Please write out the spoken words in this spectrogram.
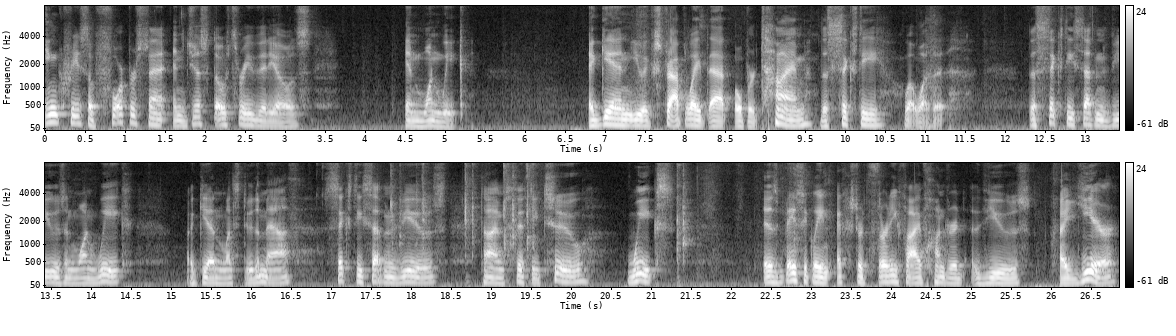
increase of 4% in just those three videos in one week. Again, you extrapolate that over time, the 60, what was it? The 67 views in one week. Again, let's do the math. 67 views times 52 weeks is basically an extra 3,500 views a year,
